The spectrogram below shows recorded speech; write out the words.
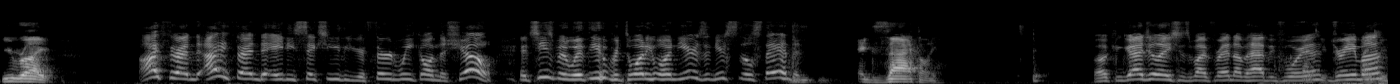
you're right. I threatened. I threatened to 86 you your third week on the show, and she's been with you for 21 years, and you're still standing. Exactly. Well, congratulations, my friend. I'm happy for you, you. Dreama. You.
